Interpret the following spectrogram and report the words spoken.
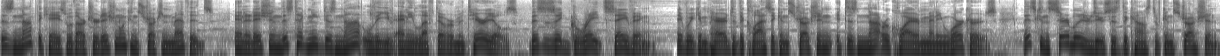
This is not the case with our traditional construction methods. In addition, this technique does not leave any leftover materials. This is a great saving. If we compare it to the classic construction, it does not require many workers. This considerably reduces the cost of construction,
